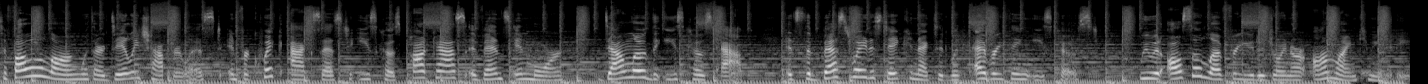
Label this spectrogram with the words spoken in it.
To follow along with our daily chapter list and for quick access to East Coast podcasts, events, and more, download the East Coast app. It's the best way to stay connected with everything East Coast. We would also love for you to join our online community.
